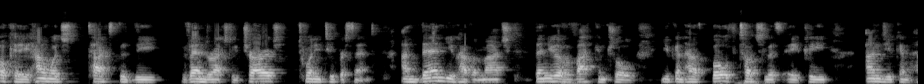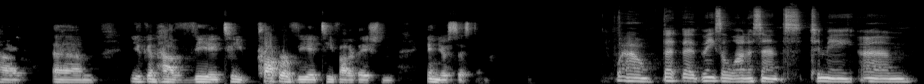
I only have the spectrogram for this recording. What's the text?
Okay, how much tax did the vendor actually charge? 22%. And then you have a match, then you have a VAT control. You can have both touchless AP and you can have um, you can have VAT, proper VAT validation in your system. Wow, that, that makes a lot of sense to me. Um,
